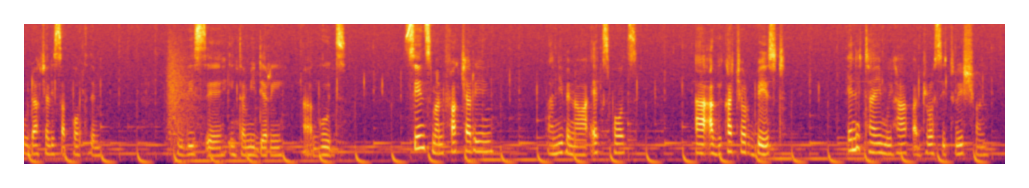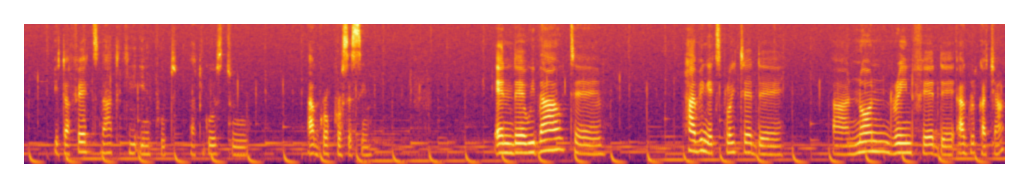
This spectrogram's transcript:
would actually support them with these intermediary goods. Since manufacturing and even our exports are agriculture based, anytime we have a drought situation, it affects that key input that goes to agro processing. And uh, without uh, having exploited uh, uh non-rain fed uh, agriculture,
